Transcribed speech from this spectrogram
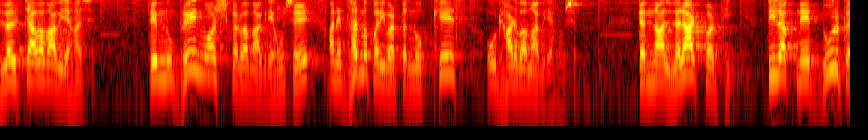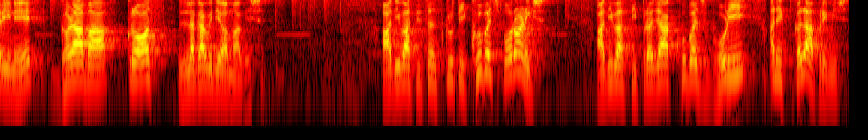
લલચાવવામાં આવી રહ્યા છે. તેમનું બ્રેન વોશ કરવામાં આવી રહ્યું છે અને ધર્મ પરિવર્તનનો ખેસ ઓઢાડવામાં આવી રહ્યું છે. તેમના લલાટ પરથી તિલકને દૂર કરીને ગળામાં ક્રોસ લગાવી દેવામાં આવે છે. આદિવાસી સંસ્કૃતિ ખૂબ જ પૌરાણિક છે. આદિવાસી પ્રજા ખૂબ જ ભોળી અને કલાપ્રેમી છે.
